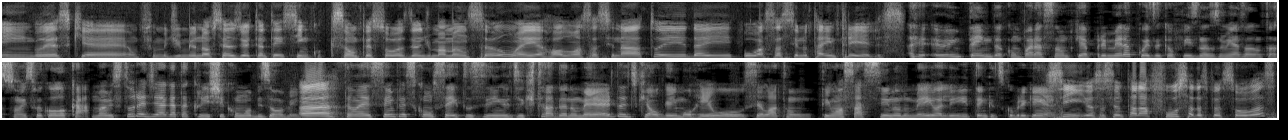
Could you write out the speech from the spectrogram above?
em inglês, que é um filme de 1985, que são pessoas dentro de uma mansão, aí rola um assassinato e daí o assassino tá entre eles. Eu entendo a comparação, porque a primeira coisa que eu fiz nas minhas anotações foi colocar uma mistura de Agatha Christie com lobisomem. Ah, Então é sempre esse conceitozinho de que tá dando merda, de que alguém morreu, ou sei lá, tão, tem um assassino no meio ali e tem que descobrir quem é. sim, e o assassino tá na fuça das pessoas.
